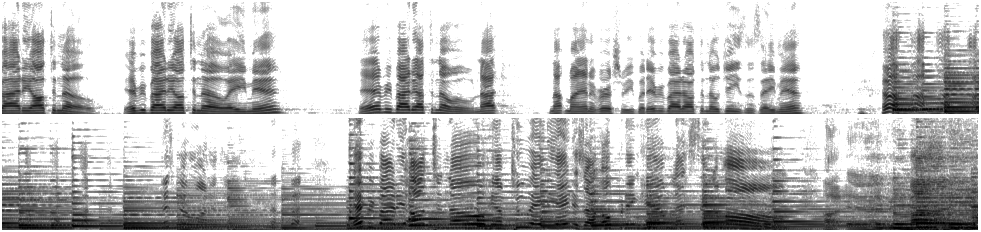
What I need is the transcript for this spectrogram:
Everybody ought to know. Everybody ought to know. Amen. Everybody ought to know. Not not my anniversary, but everybody ought to know Jesus. Amen. it's been one of these. everybody ought to know him. 288 is our opening hymn. Let's sing along. Uh, everybody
